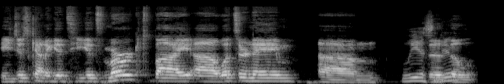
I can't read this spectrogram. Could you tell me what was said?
he just kind of gets he gets murked by uh, what's her name? Um, Leah the, the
